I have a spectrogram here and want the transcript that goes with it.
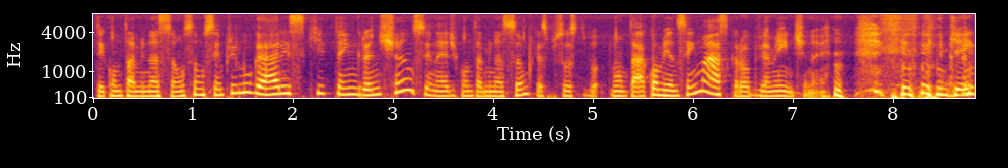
ter contaminação são sempre lugares que têm grande chance né, de contaminação, porque as pessoas vão estar comendo sem máscara, obviamente, né? Ninguém.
